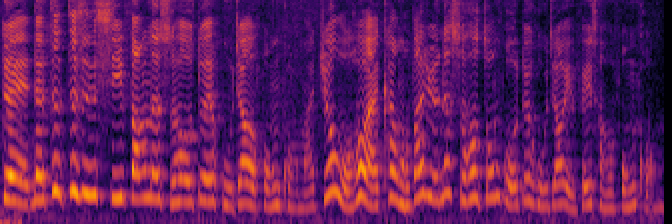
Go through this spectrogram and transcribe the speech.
对，那这这是西方的时候对胡椒的疯狂嘛？结果我后来看，我发觉那时候中国对胡椒也非常的疯狂。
